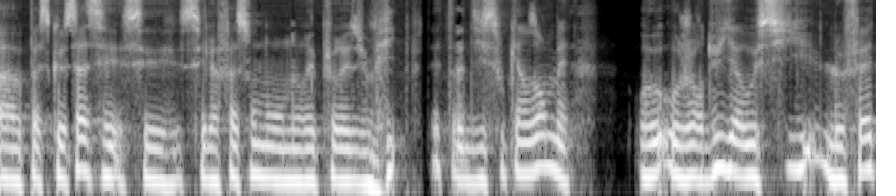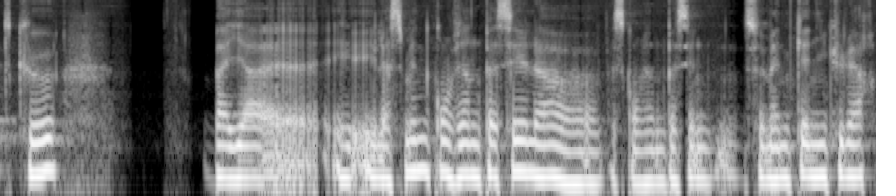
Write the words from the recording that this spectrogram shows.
euh, parce que ça, c'est- la façon dont on aurait pu résumer il peut-être 10 ou 15 ans, mais au- aujourd'hui, il y a aussi le fait que bah, il y a, et, la semaine qu'on vient de passer là, parce qu'on vient de passer une semaine caniculaire,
